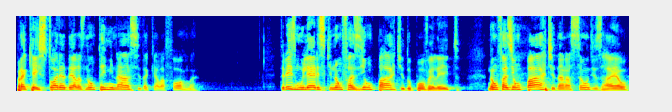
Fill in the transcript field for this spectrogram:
para que a história delas não terminasse daquela forma, três mulheres que não faziam parte do povo eleito, não faziam parte da nação de Israel,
